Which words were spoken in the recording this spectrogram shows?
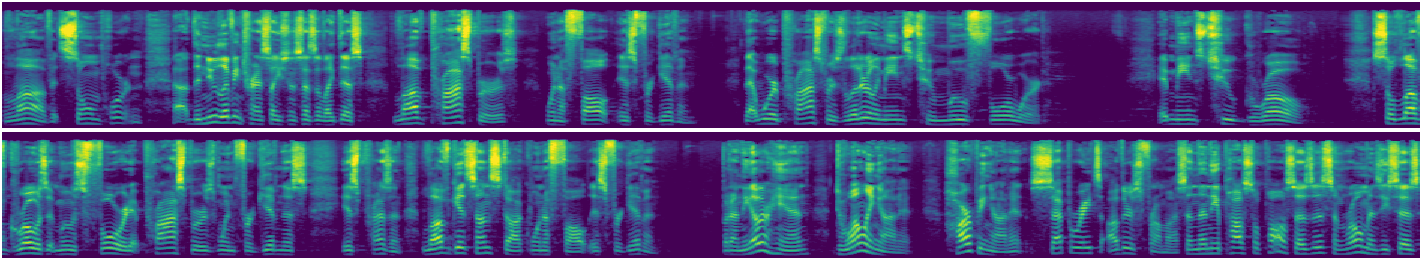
love. It's so important. Uh, the New Living Translation says it like this Love prospers when a fault is forgiven. That word prospers literally means to move forward, it means to grow. So love grows, it moves forward, it prospers when forgiveness is present. Love gets unstuck when a fault is forgiven. But on the other hand, dwelling on it, harping on it, separates others from us. And then the Apostle Paul says this in Romans. He says,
